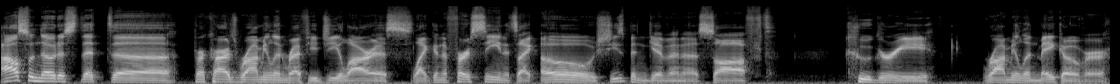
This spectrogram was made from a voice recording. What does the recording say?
I also noticed that uh, Picard's Romulan refugee Laris, like in the first scene, it's like, oh, she's been given a soft, cougary Romulan makeover.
